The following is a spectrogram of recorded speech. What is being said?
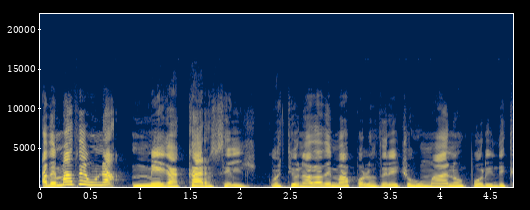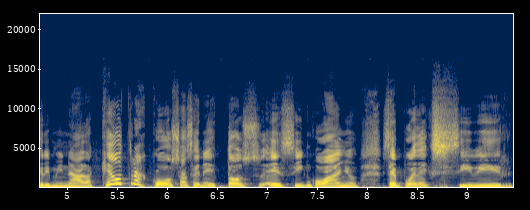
además de una mega cárcel cuestionada además por los derechos humanos por indiscriminada. ¿Qué otras cosas en estos eh, cinco se puede exhibir?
